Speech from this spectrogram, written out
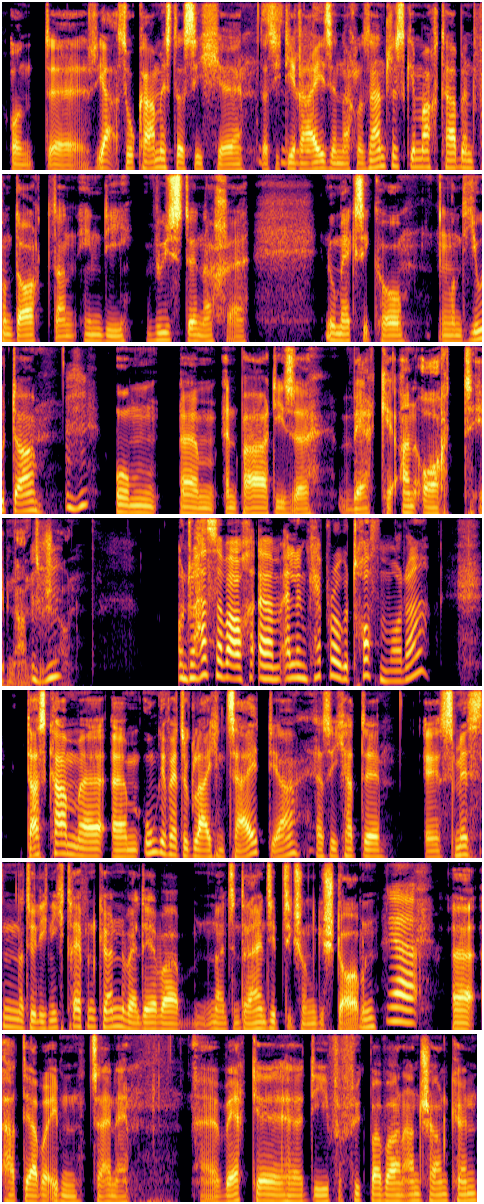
Und äh, ja, so kam es, dass ich, äh, dass ich die Reise nach Los Angeles gemacht habe und von dort dann in die Wüste nach äh, New Mexico und Utah, mhm. um ähm, ein paar dieser Werke an Ort eben anzuschauen. Mhm. Und du hast aber auch ähm, Alan Capro getroffen, oder? Das kam äh, ähm, ungefähr zur gleichen Zeit, ja. Also ich hatte äh, Smithson natürlich nicht treffen können, weil der war 1973 schon gestorben. Ja. Äh, hatte aber eben seine äh, Werke, äh, die verfügbar waren, anschauen können.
